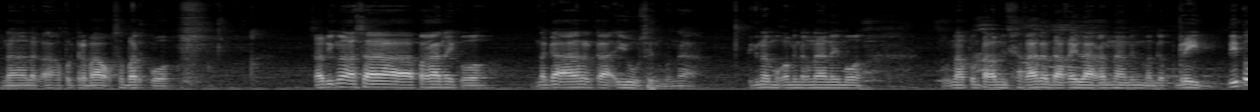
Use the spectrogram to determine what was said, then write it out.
na nakakapagtrabaho ako sa barko. Sabi ko nga sa panganay ko, nag-aaral ka, ayusin mo na. Tignan mo kami ng nanay mo, kung napunta kami sa Canada, kailangan namin mag-upgrade. Dito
